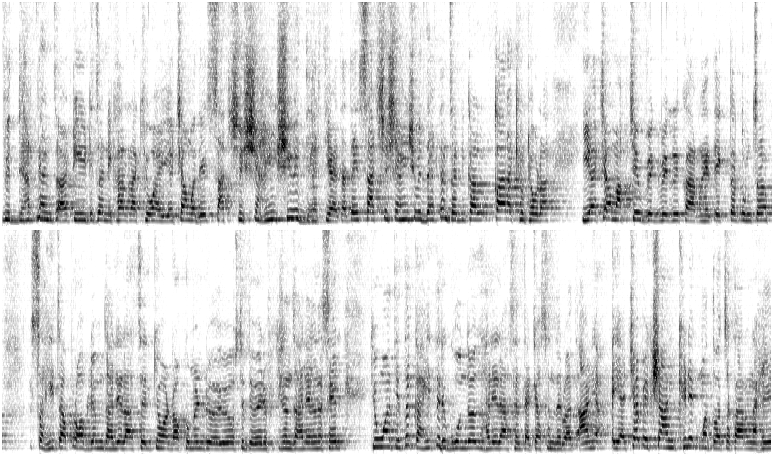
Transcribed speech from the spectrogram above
विद्यार्थ्यांचा टी ई टीचा निकाल राखीव आहे. याच्यामध्ये सातशे शहाऐंशी विद्यार्थी आहेत. आता हे सातशे शहाऐंशी विद्यार्थ्यांचा निकाल का राखीव ठेवला? याच्या मागचे वेगवेगळे कारण आहेत. एकतर तुमचं सहीचा प्रॉब्लेम झालेला असेल किंवा डॉक्युमेंट व्यवस्थित व्हेरिफिकेशन झालेलं नसेल किंवा तिथं काहीतरी गोंधळ झालेला असेल त्याच्या संदर्भात. आणि याच्यापेक्षा आणखीन एक महत्त्वाचं कारण आहे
